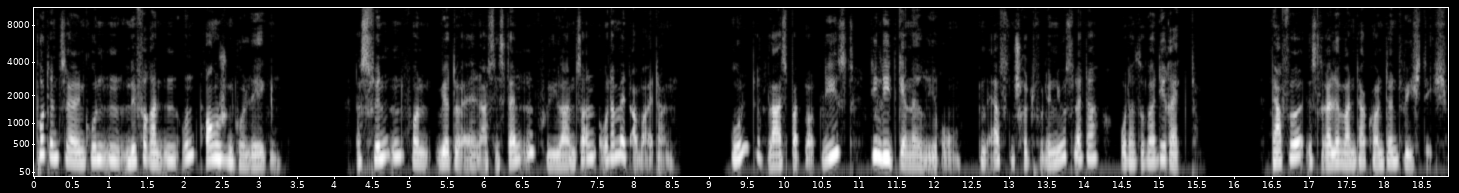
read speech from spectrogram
potenziellen Kunden, Lieferanten und Branchenkollegen. Das Finden von virtuellen Assistenten, Freelancern oder Mitarbeitern. Und last but not least die Lead-Generierung im ersten Schritt für den Newsletter oder sogar direkt. Dafür ist relevanter Content wichtig.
